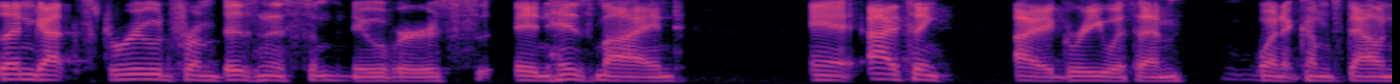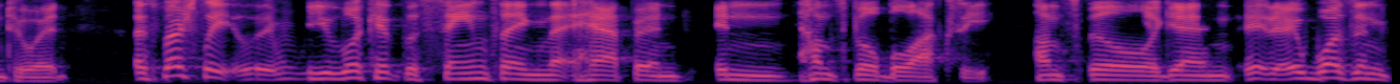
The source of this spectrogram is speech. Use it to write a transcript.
then got screwed from business maneuvers in his mind. And I think I agree with him when it comes down to it especially uh, you look at the same thing that happened in Huntsville, Biloxi. Huntsville, again, it, it wasn't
